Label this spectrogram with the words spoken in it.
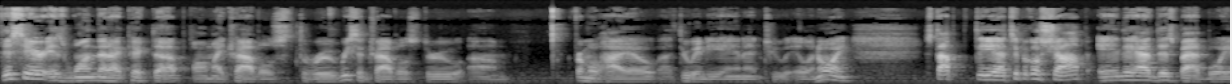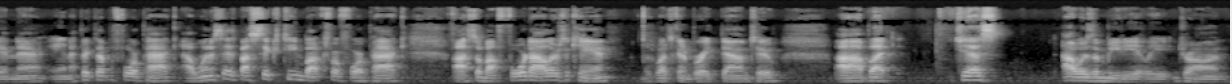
This here is one that I picked up on my travels through, recent travels through, um, from Ohio uh, through Indiana to Illinois. Stopped the uh, typical shop and they had this bad boy in there and I picked up a four pack. I want to say it's about 16 bucks for a four pack. Uh, so about $4 a can is what it's going to break down to. Uh, but just, I was immediately drawn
